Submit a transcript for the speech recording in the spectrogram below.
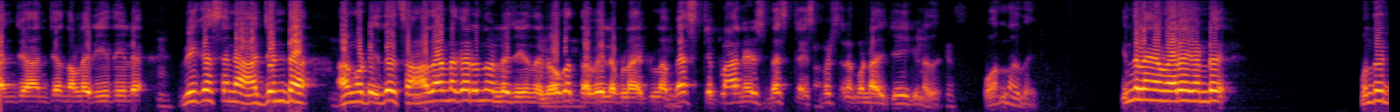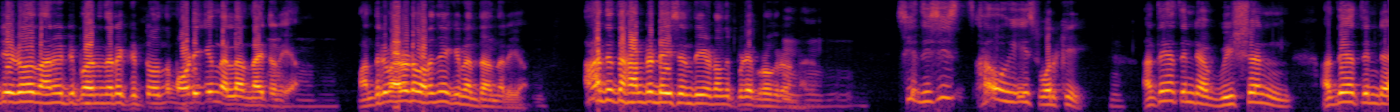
അഞ്ച് അഞ്ച് എന്നുള്ള രീതിയിൽ. വികസന അജണ്ട അങ്ങോട്ട് ഇത് സാധാരണക്കാരൊന്നും അല്ല ചെയ്യുന്നത്. ലോകത്ത് അവൈലബിൾ ആയിട്ടുള്ള. ബെസ്റ്റ് പ്ലാനേഴ്സ് ബെസ്റ്റ് എക്സ്പെർട്സിനെ കൊണ്ടാണ് ചെയ്യിക്കുന്നത്. ഒന്നത്. ഇന്നലെ ഞാൻ വേറെ കണ്ട് മുന്നൂറ്റി എഴുപത് നാനൂറ്റി പതിനൊന്ന് വരെ കിട്ടുമെന്ന് മോഡിക്ക് എന്നല്ല നന്നായിട്ട് അറിയാം ഉം, ഉം, മന്ത്രിമാരോട് പറഞ്ഞേക്കുന്നത് എന്താണെന്നറിയാം? ആദ്യത്തെ ഹൺഡ്രഡ് ഡേയ്സ് എന്ത് ചെയ്യണമെന്ന് ഇപ്പോഴേ programme. See this is how he is working. അദ്ദേഹത്തിന്റെ വിഷൻ അദ്ദേഹത്തിന്റെ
